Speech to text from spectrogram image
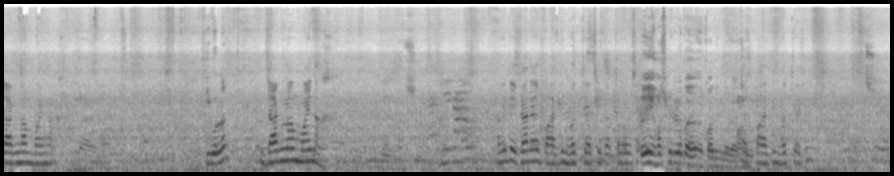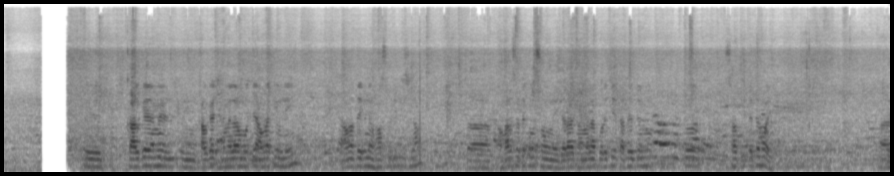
ডাক নাম ময়না। কি বললেন? ডাক নাম ময়না। আমি তো এখানে পাঁচ দিন ভর্তি আছি ডাক্তারবাবু স্যার। এই হসপিটালে ক- কদিন ধরে আছে পাঁচ দিন ভর্তি আছি। কালকে আমি উম, কালকে ঝামেলার মধ্যে আমরা কেউ নেই। আমরা তো এখানে হসপিটালে ছিলাম। তা আমাদের সাথে কোনো সঙ্গ নেই। যারা ঝামেলা করেছে তাদের জন্য তো শাস্তি পেতে হয়। আর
